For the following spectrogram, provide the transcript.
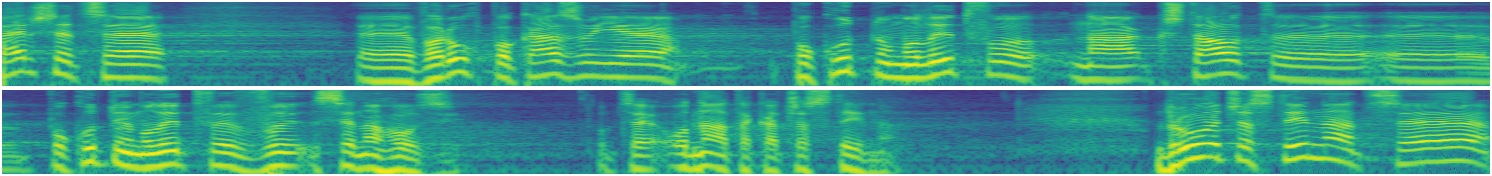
Перше, це е, Варух показує покутну молитву на кшталт е, е, покутної молитви в синагозі. Це одна така частина. Друга частина це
